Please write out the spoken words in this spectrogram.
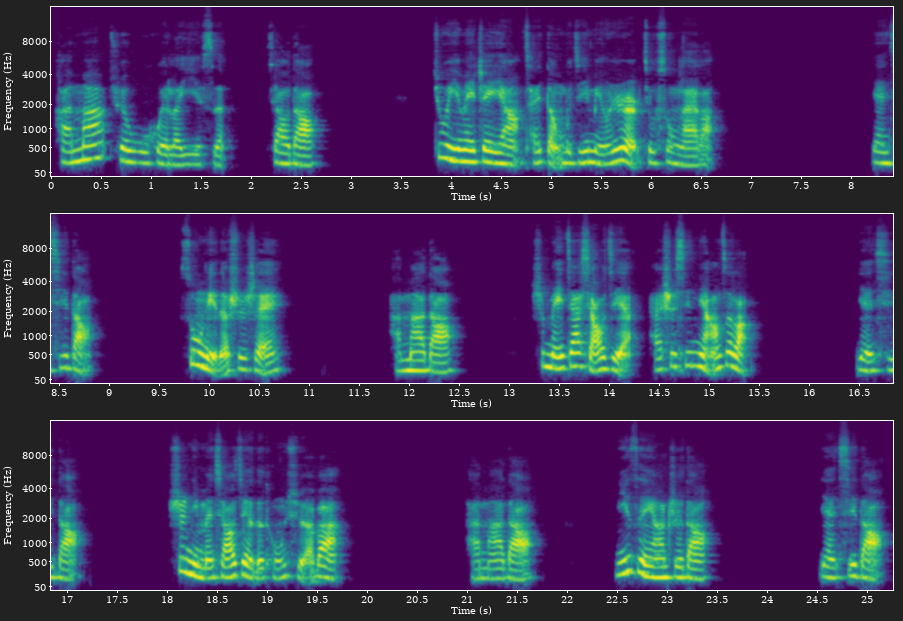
韩妈却误会了意思，笑道：“就因为这样，才等不及明日就送来了。”燕西道：“送礼的是谁？”韩妈道：“是梅家小姐，还是新娘子了？”燕西道：“是你们小姐的同学吧？”韩妈道：“你怎样知道？”燕西道：“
